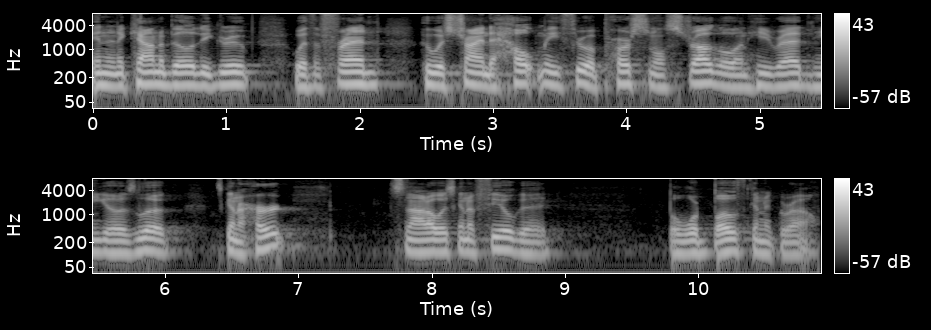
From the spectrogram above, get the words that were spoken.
in an accountability group with a friend who was trying to help me through a personal struggle. And he read and he goes, Look, it's going to hurt. It's not always going to feel good, but we're both going to grow.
